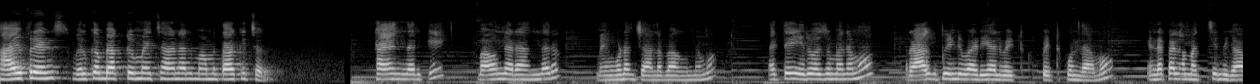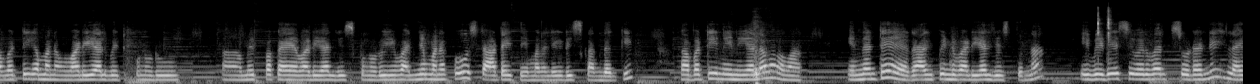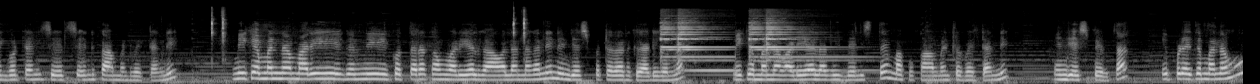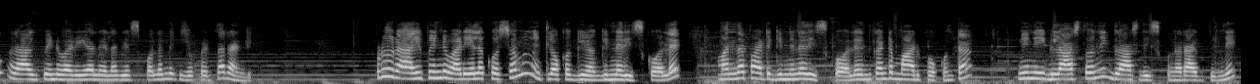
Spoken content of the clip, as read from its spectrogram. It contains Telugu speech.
Hi friends welcome back to my channel Mamata kitchen. Hi అందరికి బాగున్నారా అందరూ? మేము కూడా చాలా బాగున్నాము. అయితే ఈరోజు మనము రాగి పిండి వడియాలు పెట్టు పెట్టుకుందాము. ఎండాకాలం వచ్చింది కాబట్టి ఇక మనం వడియాలు పెట్టుకునుడు మిరపకాయ వడియాలు తీసుకునుడు ఇవన్నీ మనకు స్టార్ట్ అవుతాయి మన లేడీస్కి అందరికి. కాబట్టి నేను ఇలా ఏంటంటే రాగి పిండి వడియాలు చేస్తున్నా. ఈ వీడియో చివరి వరకు చూడండి లైక్ కొట్టండి షేర్ చేయండి కామెంట్ పెట్టండి. మీకేమన్నా మరి కొన్ని కొత్త రకం వడియాలు కావాలన్నా కానీ నేను చేసి పెట్టడానికి రెడీగా ఉన్నా. మీకేమన్నా వడియాలు అవి తెలిస్తే మాకు కామెంట్లో పెట్టండి. నేను చేసి పెడతా. ఇప్పుడైతే మనము రాగిపిండి వడియాలు ఎలా చేసుకోవాలో మీకు చూపెడతా. రండి. ఇప్పుడు రాగిపిండి వడియాల కోసం ఇట్లా ఒక గి- గిన్నె తీసుకోవాలి. మందపాటి గిన్నెనే తీసుకోవాలి. ఎందుకంటే మాడిపోకుండా. నేను ఈ గ్లాస్తోని గ్లాస్ తీసుకున్నా రాగిపిండి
